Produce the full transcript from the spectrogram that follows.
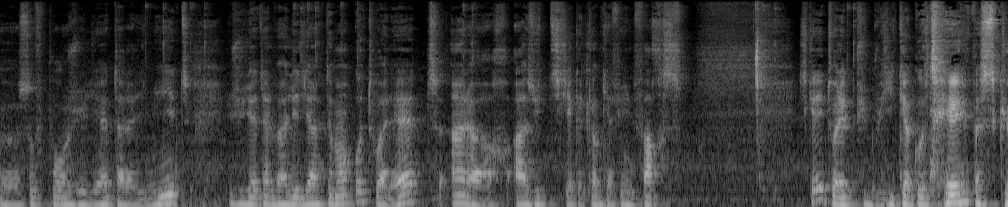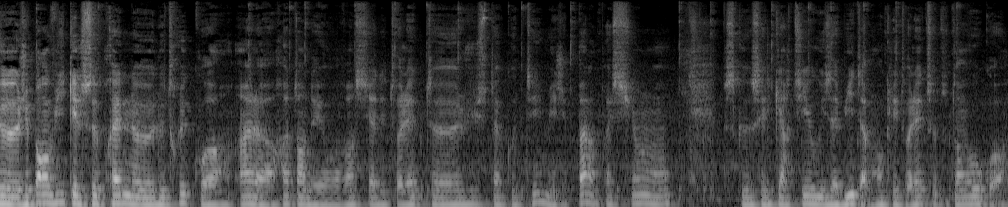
euh, sauf pour Juliette à la limite. Juliette elle va aller directement aux toilettes. Alors, ah zut, il y a quelqu'un qui a fait une farce. Est-ce qu'il y a des toilettes publiques à côté? Parce que j'ai pas envie qu'elle se prenne euh, le, truc quoi. Alors attendez, on va voir s'il y a des toilettes juste à côté. Mais j'ai pas l'impression. Hein, parce que c'est le quartier où ils habitent, à moins que les toilettes soient tout en haut quoi.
